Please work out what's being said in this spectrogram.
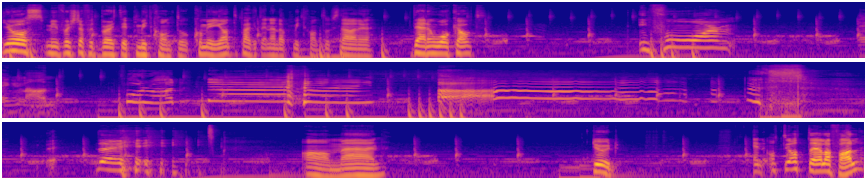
Ge oss min första foot birthday på mitt konto. Kom igen, jag har inte packat en enda på mitt konto. Snälla nu. Det är en walkout. Inform. England. Forward. Nej. Ah. Nej. Oh man. Dude. En 88 i alla fall.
